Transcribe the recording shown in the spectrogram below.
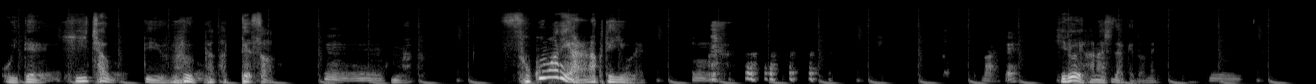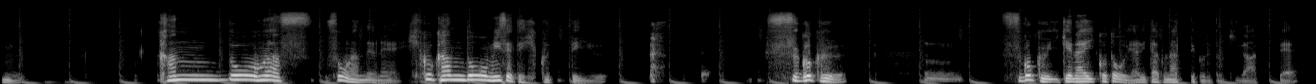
おいてうん、引いちゃうっていう部分があってさ、うんうんそこまでやらなくていいよね。うん。まあね。ひどい話だけどね。うんうん。感動がすそうなんだよね。引く感動を見せて引くっていう。すごく、うん。すごくいけないことをやりたくなってくる時があって、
